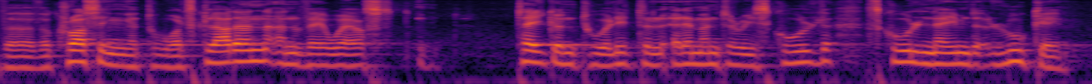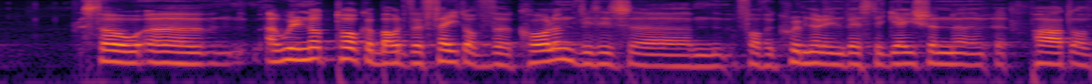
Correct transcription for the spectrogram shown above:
the, the crossing towards Kladanj, and they were taken to a little elementary school school named Luke. So uh, I will not talk about the fate of the column. This is um, for the criminal investigation uh, part of,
